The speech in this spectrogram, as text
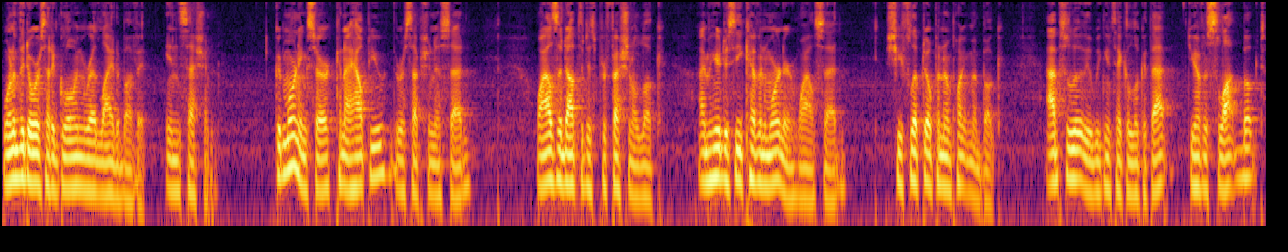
One of the doors had a glowing red light above it, in session. Good morning, sir. Can I help you? The receptionist said. Wiles adopted his professional look. I'm here to see Kevin Werner, Wiles said. She flipped open an appointment book. Absolutely, we can take a look at that. Do you have a slot booked?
